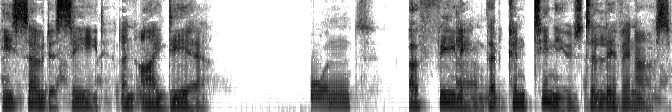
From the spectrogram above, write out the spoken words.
He sowed a seed, an idea, a feeling that continues to live in us.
